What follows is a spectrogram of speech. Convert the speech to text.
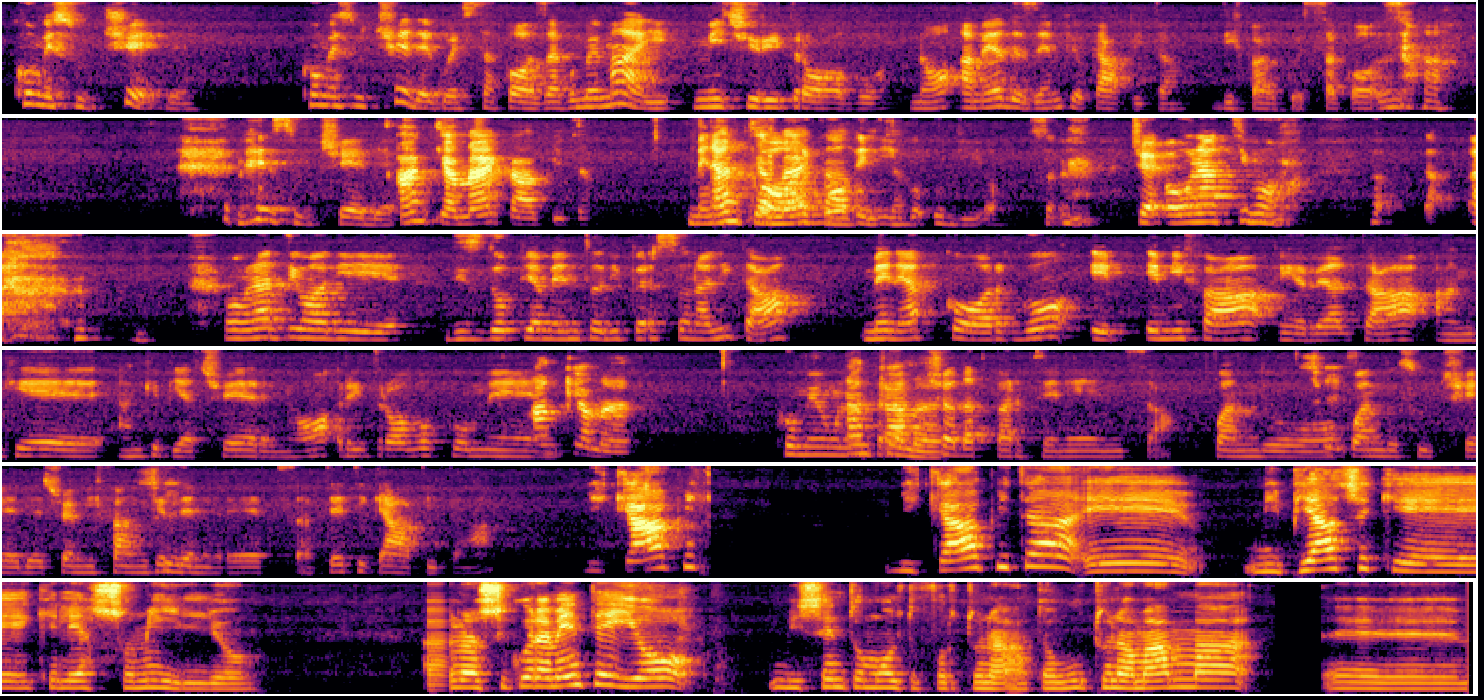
Come succede? Come succede questa cosa? Come mai mi ci ritrovo? No? A me ad esempio capita di fare questa cosa. a me succede. Anche a me capita. Me ne accorgo e dico, oddio, cioè ho un attimo, ho un attimo di, di sdoppiamento di personalità, me ne accorgo e, e mi fa in realtà anche, anche piacere, no? Ritrovo come, Anche a me. come una Anche traccia d'appartenenza quando, Sì. quando succede, cioè mi fa anche Sì. tenerezza. A te ti capita? Mi capita. Mi capita e mi piace che, che le assomiglio. Allora, sicuramente io mi sento molto fortunata. Ho avuto una mamma Ehm,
